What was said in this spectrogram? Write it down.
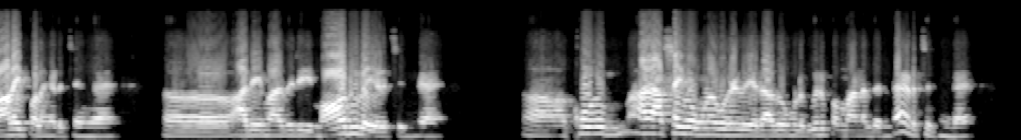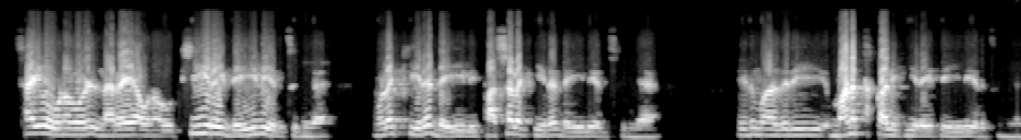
வாழைப்பழம் எடுத்துங்க. அதே மாதிரி மாதுளை எடுத்துங்க. அசைவ உணவுகள் ஏதாவது உங்களுக்கு விருப்பமானது இருந்தால் எடுத்துக்கோங்க. சைவ உணவுகள் நிறைய உணவு. கீரை டெய்லி எடுத்துக்கோங்க. முளைக்கீரை டெய்லி பசலைக்கீரை டெய்லி எடுத்துக்கோங்க. இது மாதிரி மணத்தக்காளி கீரை டெய்லி எடுத்துங்க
